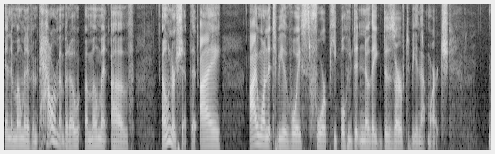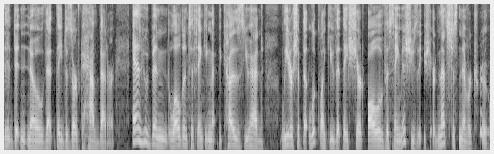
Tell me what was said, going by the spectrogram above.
in a moment of empowerment, but a, a moment of ownership that I I wanted to be a voice for people who didn't know they deserved to be in that march. That didn't know that they deserved to have better. And who'd been lulled into thinking that because you had leadership that looked like you, that they shared all of the same issues that you shared. And that's just never true.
